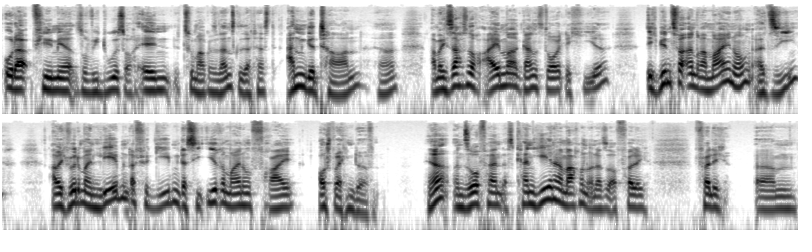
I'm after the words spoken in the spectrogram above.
oder vielmehr, so wie du es auch Ellen zu Markus Lanz gesagt hast, angetan. Ja. Aber ich sage es noch einmal ganz deutlich hier, ich bin zwar anderer Meinung als Sie, aber ich würde mein Leben dafür geben, dass Sie Ihre Meinung frei aussprechen dürfen. Ja, insofern, das kann jeder machen und das ist auch völlig, völlig ähm,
